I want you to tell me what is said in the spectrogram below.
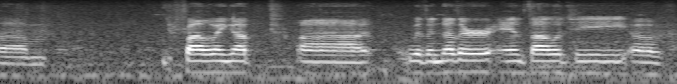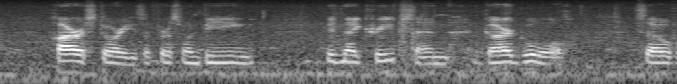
Um, following up uh, with another anthology of horror stories, the first one being Midnight Creeps and Gargoyle. So,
